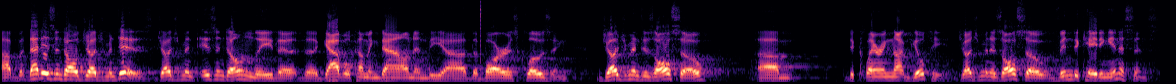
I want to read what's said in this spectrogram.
Uh, but that isn't all judgment is. Judgment isn't only the, the gavel coming down and the, uh, the bars closing. Judgment is also um, declaring not guilty. Judgment is also vindicating innocence.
